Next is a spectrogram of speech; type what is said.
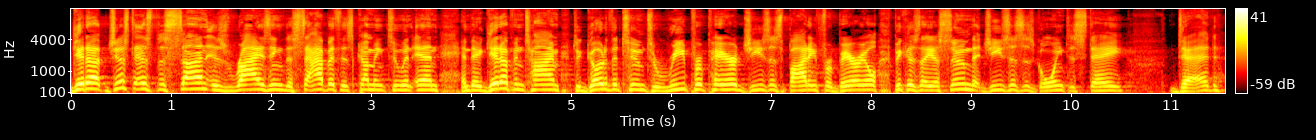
get up just as the sun is rising, the Sabbath is coming to an end, and they get up in time to go to the tomb to re prepare Jesus' body for burial because they assume that Jesus is going to stay dead.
